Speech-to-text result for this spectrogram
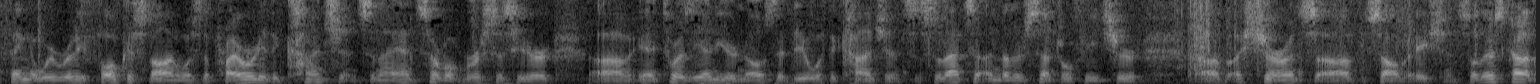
thing that we really focused on was the priority of the conscience. And I had several verses here uh, towards the end of your notes that deal with the conscience. So that's another central feature of assurance of salvation. So there's kind of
